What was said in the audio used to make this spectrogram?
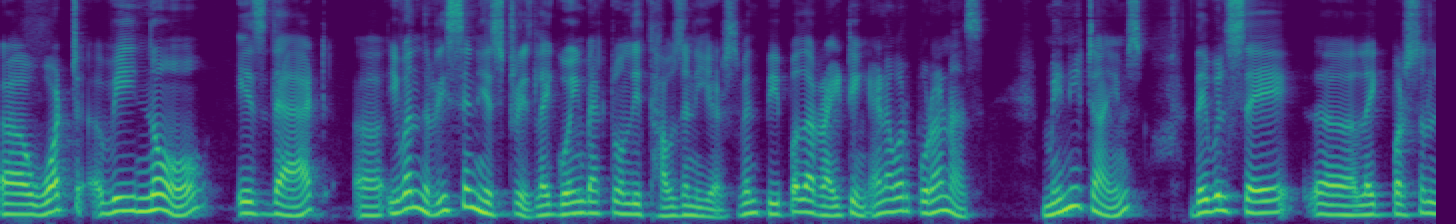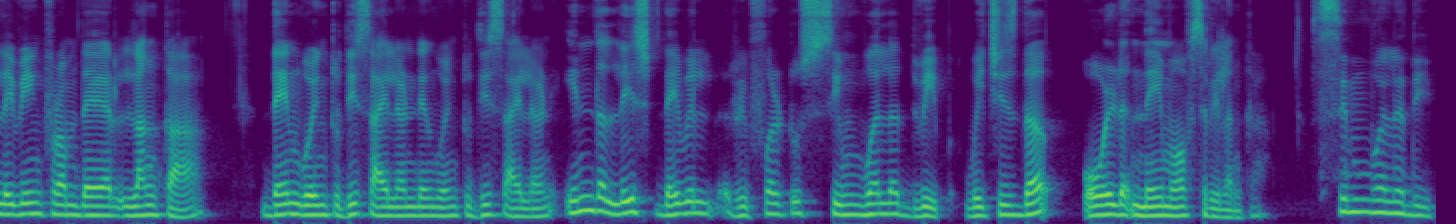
uh, what we know is that uh, even recent histories like going back to only 1000 years when people are writing and our puranas many times they will say uh, like person living from their lanka then going to this island then going to this island in the list they will refer to simhala dweep which is the old name of sri lanka Simhaladeep.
